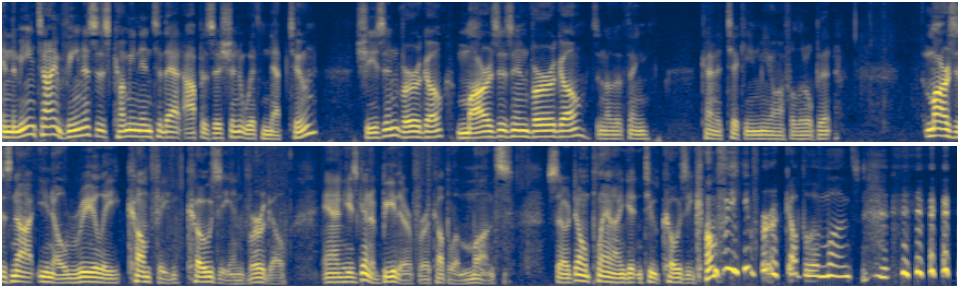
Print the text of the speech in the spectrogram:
In the meantime, Venus is coming into that opposition with Neptune. She's in Virgo. Mars is in Virgo. It's another thing kind of ticking me off a little bit. Mars is not, you know, really comfy, cozy in Virgo, and he's going to be there for a couple of months. So don't plan on getting too cozy, comfy for a couple of months.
